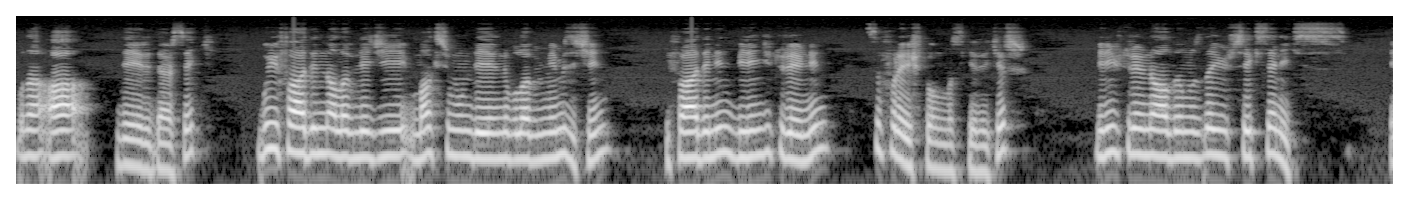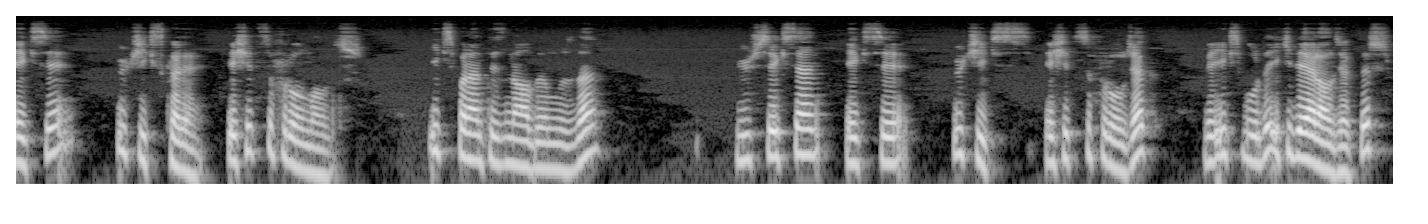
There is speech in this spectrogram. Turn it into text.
Buna a değeri dersek bu ifadenin alabileceği maksimum değerini bulabilmemiz için ifadenin birinci türevinin sıfıra eşit olması gerekir. Birinci türevini aldığımızda 180x eksi 3x kare eşit 0 olmalıdır. x parantezini aldığımızda 180 eksi 3x eşit 0 olacak ve x burada 2 değer alacaktır.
